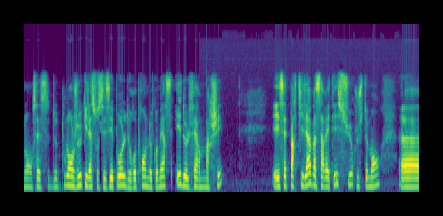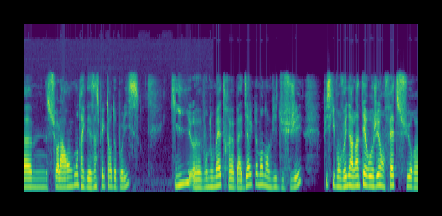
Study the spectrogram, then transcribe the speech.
dans de tout l'enjeu qu'il a sur ses épaules de reprendre le commerce et de le faire marcher. Et cette partie-là va s'arrêter sur justement euh, sur la rencontre avec des inspecteurs de police qui vont nous mettre bah, directement dans le vif du sujet, puisqu'ils vont venir l'interroger en fait sur,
